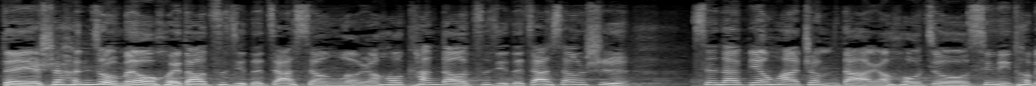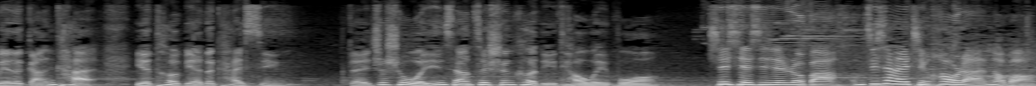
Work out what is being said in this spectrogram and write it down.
对也是很久没有回到自己的家乡了，然后看到自己的家乡是现在变化这么大，然后就心里特别的感慨，也特别的开心。对，这是我印象最深刻的一条微博。谢谢谢谢热巴。我们接下来请浩然，好不好？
